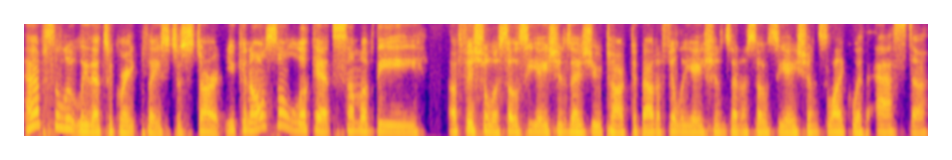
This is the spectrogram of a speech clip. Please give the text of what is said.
Absolutely. That's a great place to start. You can also look at some of the official associations, as you talked about, affiliations and associations like with ASTA,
